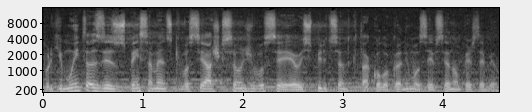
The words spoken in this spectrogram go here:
Porque muitas vezes os pensamentos que você acha que são de você é o Espírito Santo que está colocando em você e você não percebeu.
